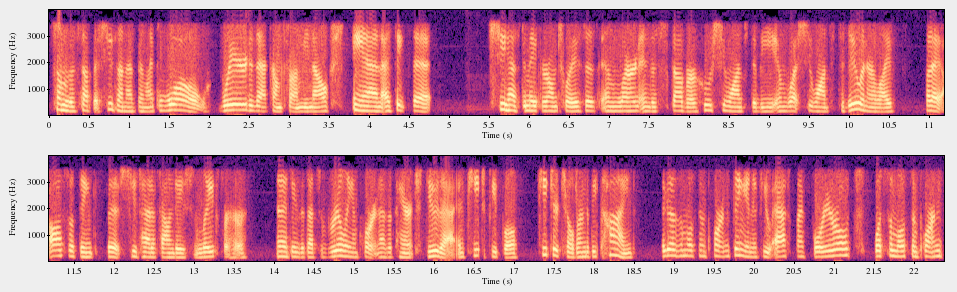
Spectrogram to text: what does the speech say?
some of the stuff that she's done, I've been like, whoa, where did that come from? You know, and I think that she has to make her own choices and learn and discover who she wants to be and what she wants to do in her life. But I also think that she's had a foundation laid for her, and I think that that's really important as a parent to do that and teach people, teach your children to be kind like that's the most important thing. And if you ask my four year old what's the most important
